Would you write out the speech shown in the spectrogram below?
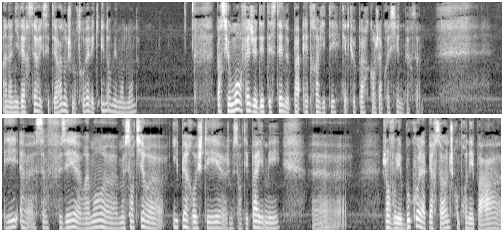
un anniversaire, etc. Donc je me retrouvais avec énormément de monde. Parce que moi, en fait, je détestais ne pas être invité quelque part quand j'appréciais une personne. Et euh, ça me faisait euh, vraiment me sentir hyper rejetée, je me sentais pas aimée. J'en voulais beaucoup à la personne, je comprenais pas.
